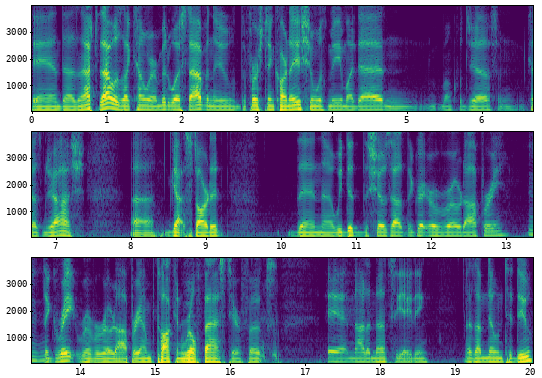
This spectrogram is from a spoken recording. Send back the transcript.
And uh, then after that was like kind of where Midwest Avenue, the first incarnation with me, and my dad, and Uncle Jeff, and cousin Josh uh, got started. Then uh, we did the shows out at the Great River Road Opry Mhm. the Great River Road Opry. I'm talking real fast here, folks, and not enunciating, as I'm known to do.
